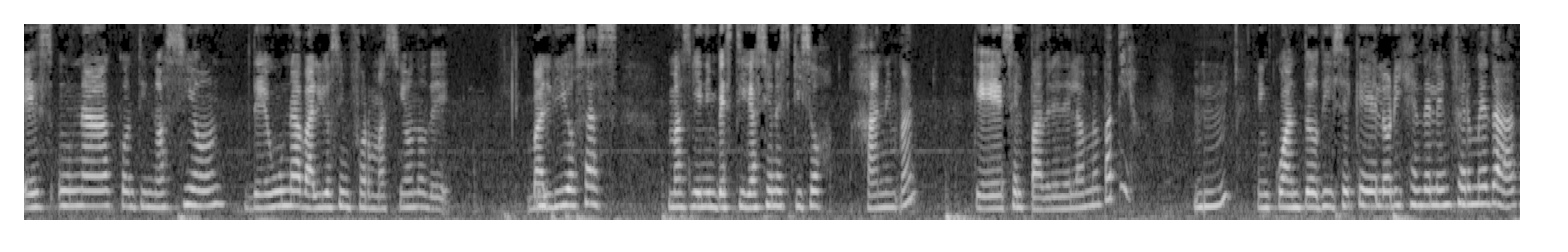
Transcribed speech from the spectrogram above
es una continuación de una valiosa información o de valiosas, más bien investigaciones que hizo Hahnemann, que es el padre de la homeopatía. En cuanto dice que el origen de la enfermedad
